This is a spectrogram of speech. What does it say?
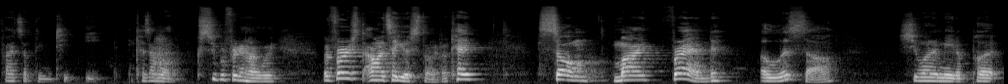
find something to eat. Because I'm like super freaking hungry. But first, I want to tell you a story, okay? So, my friend, Alyssa, she wanted me to put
